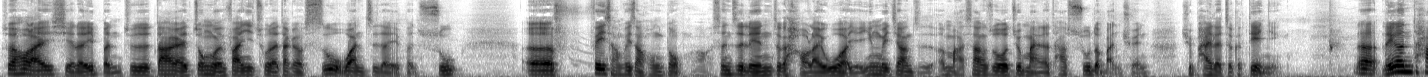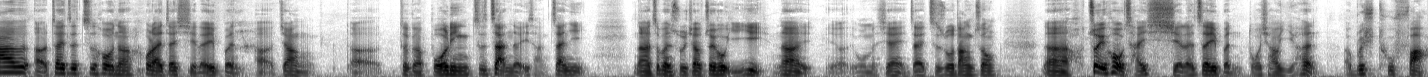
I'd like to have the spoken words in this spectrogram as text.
所以后来写了一本，就是大概中文翻译出来大概有十五万字的一本书，呃，非常非常轰动啊，甚至连这个好莱坞啊也因为这样子而马上说就买了他书的版权去拍了这个电影。那雷恩他呃在这之后呢，后来再写了一本呃这样呃这个柏林之战的一场战役。那这本书叫《最后一役》，那呃我们现在也在制作当中。那最后才写了这一本《夺桥遗恨》A Bridge Too Far。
